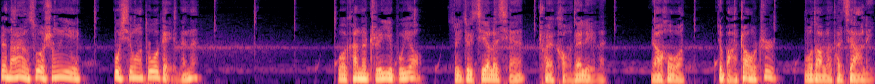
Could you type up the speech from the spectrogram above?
这哪有做生意不希望多给的呢？我看她执意不要，所以就接了钱揣口袋里了，然后啊，就把赵志。扶到了他家里，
